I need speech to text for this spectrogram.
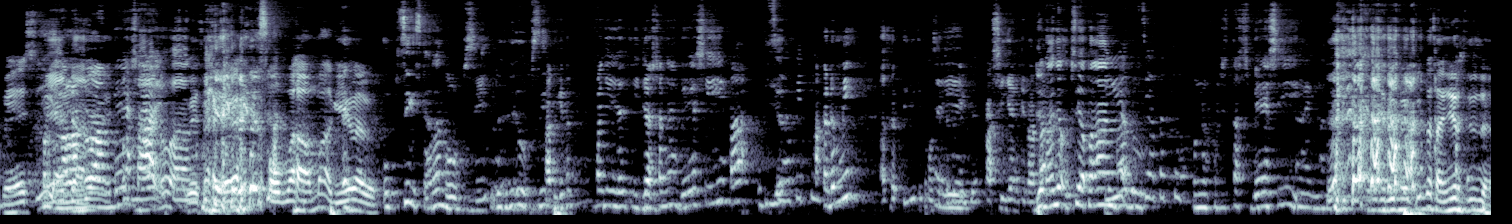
Besi. Iya, Perkenalan ada. doang, BSI. doang. Besi. Obama gila lu. Upsi sekarang. Upsi. Udah jadi upsi. Tapi kita pakai ijaz- ijazahnya BSI, Pak. Iya. siapa itu Akademi. Akhir ini kita masih Iya. iya. Kasihan kita, Dia nanya upsi apaan? iya Aduh. siapa tuh Universitas BSI. Anjing. Jadi universitas anjir sudah.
